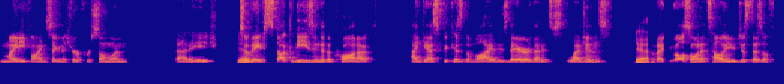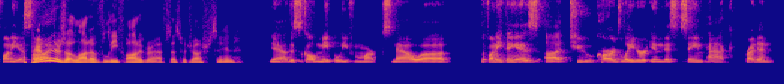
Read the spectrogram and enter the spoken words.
mighty fine signature for someone that age. So they've stuck these into the product, I guess, because the vibe is there that it's legends. Yeah. But I do also want to tell you, just as a funny aside, Apparently, there's a lot of Leaf autographs. That's what Josh was saying. Yeah, this is called Maple Leaf Marks. Now, uh, the funny thing is, uh, two cards later in this same pack, Brendan,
